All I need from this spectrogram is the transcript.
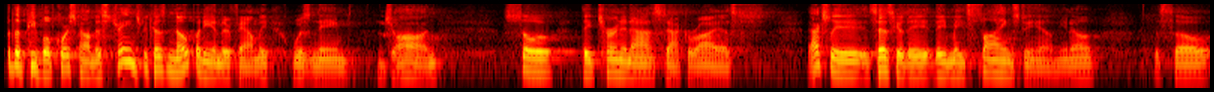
But the people, of course, found this strange because nobody in their family was named John. So they turn and ask Zacharias. Actually, it says here they, they made signs to him, you know. So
